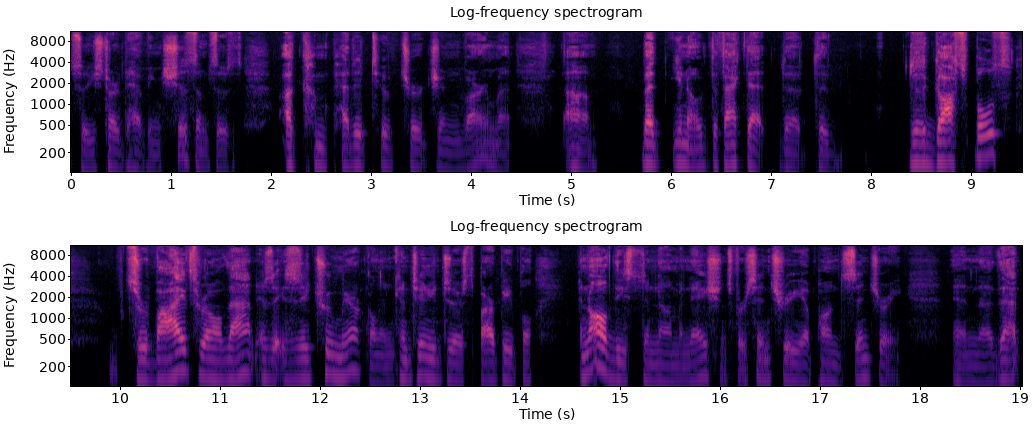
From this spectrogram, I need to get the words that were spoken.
So you started having schisms. It was a competitive church environment. Um, but, you know, the fact that the, the the Gospels survive through all that is, is a true miracle and continue to inspire people in all of these denominations for century upon century. And uh, that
